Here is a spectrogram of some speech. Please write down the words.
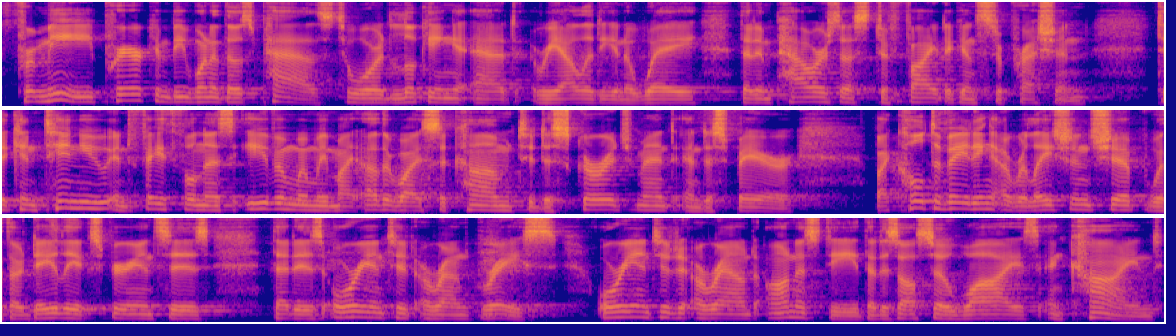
For me, prayer can be one of those paths toward looking at reality in a way that empowers us to fight against oppression, to continue in faithfulness even when we might otherwise succumb to discouragement and despair, by cultivating a relationship with our daily experiences that is oriented around grace, oriented around honesty that is also wise and kind,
